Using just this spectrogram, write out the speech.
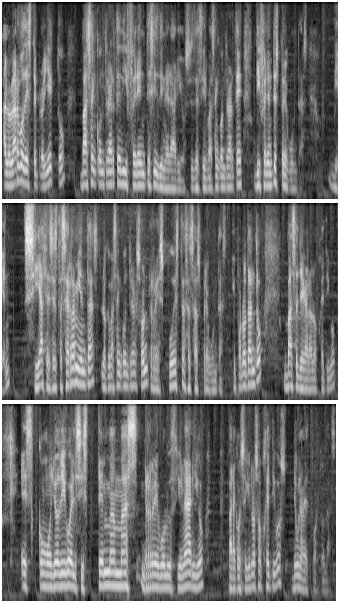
a lo largo de este proyecto vas a encontrarte diferentes itinerarios, es decir, vas a encontrarte diferentes preguntas. Bien, si haces estas herramientas, lo que vas a encontrar son respuestas a esas preguntas y por lo tanto vas a llegar al objetivo. Es como yo digo, el sistema más revolucionario para conseguir los objetivos de una vez por todas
